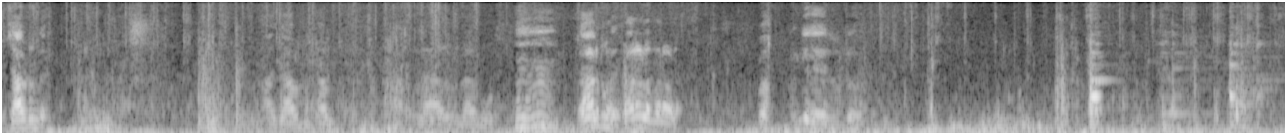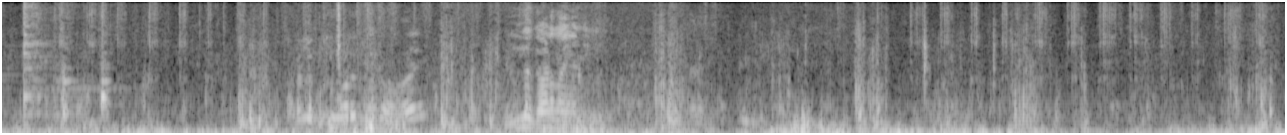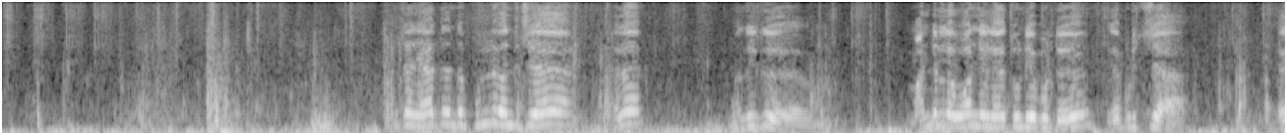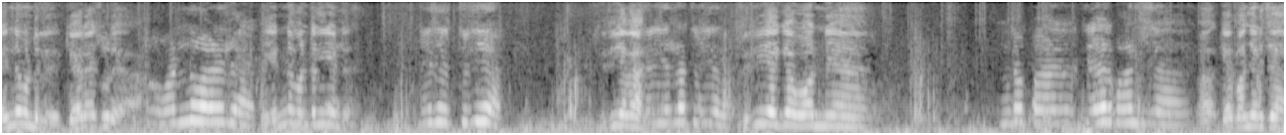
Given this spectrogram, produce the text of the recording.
சாப்பிடுங்க. ஆ சாப்பிடு சாப்பிடு. ம் ம் சாப்பிடுங்க. பரவாயில்ல பரவாயில்ல. வா இங்கே இருக்கு இல்லை காணதான் நீங்கள் நேற்று இந்த புல்லு வந்துச்சு. இல்ல அந்த இது மண்டலில் ஓடனையில் தூண்டியை போட்டு இதை பிடிச்சா? என்ன மண்டல்? கேரா சூரியா? ஒன்றும் வரல. என்ன மண்டல் கேட்டு இது திரியா. சிறியவா எல்லாம் தெரியாது சிறியாக்கே ஓடனிய இந்த கேர் பாஞ்சிச்சா கே பஞ்சடிச்சா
